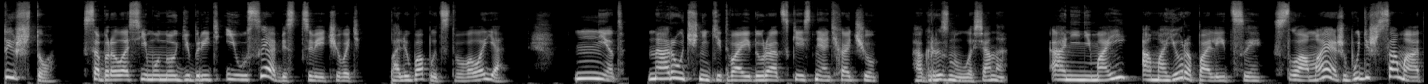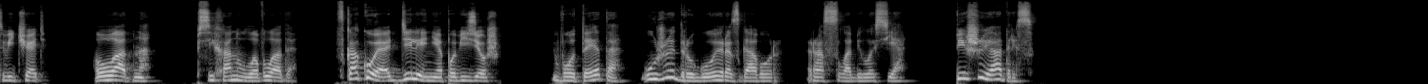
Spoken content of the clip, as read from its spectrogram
Ты что, собралась ему ноги брить и усы обесцвечивать? полюбопытствовала я. Нет, наручники твои дурацкие снять хочу, огрызнулась она. Они не мои, а майора полиции. Сломаешь, будешь сама отвечать. Ладно, психанула Влада. В какое отделение повезешь? Вот это уже другой разговор, расслабилась я. Пиши адрес.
